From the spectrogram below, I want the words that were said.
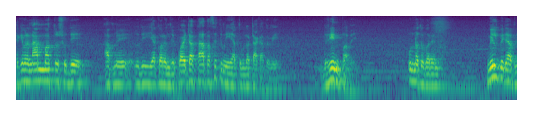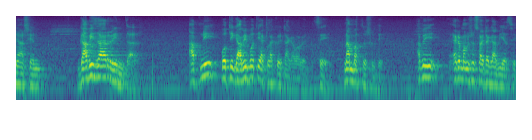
একেবারে নামমাত্র সুদে আপনি যদি ইয়ে করেন যে কয়টা তাঁত আছে, তুমি এতগুলো টাকা তুমি ঋণ পাবে। উন্নত করেন। মিল্ক বিটে আপনি আসেন গাভী যার ঋণ তার। আপনি প্রতি গাভী প্রতি এক লাখ করে টাকা পাবেন, সে নামমাত্র সুদে। আপনি একটা মানুষের ছয়টা গাভী আছে,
